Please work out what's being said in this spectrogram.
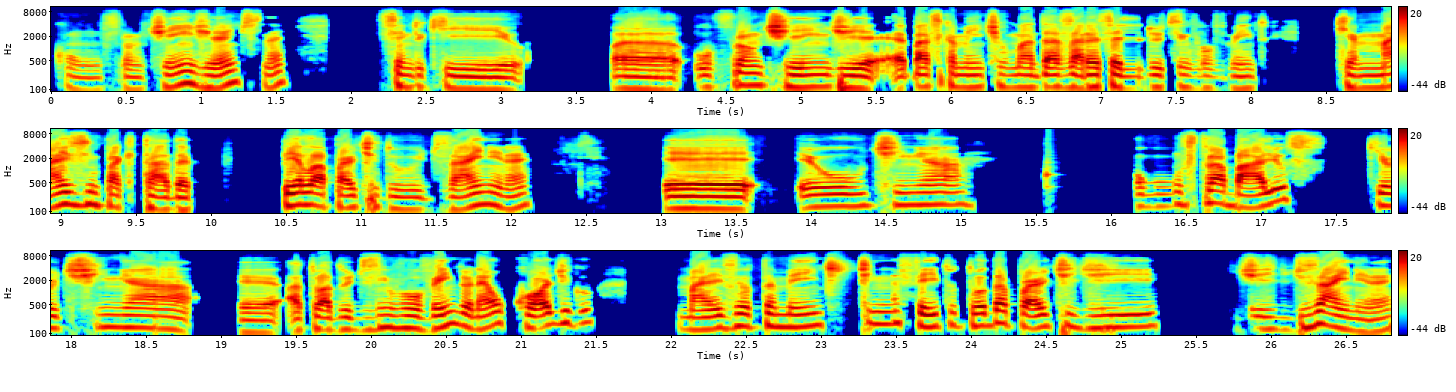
com front-end antes, né? Sendo que uh, o front-end é basicamente uma das áreas ali do desenvolvimento que é mais impactada pela parte do design, né? É, eu tinha alguns trabalhos que eu tinha é, atuado desenvolvendo, né, o código mas eu também tinha feito toda a parte de, de design, né?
